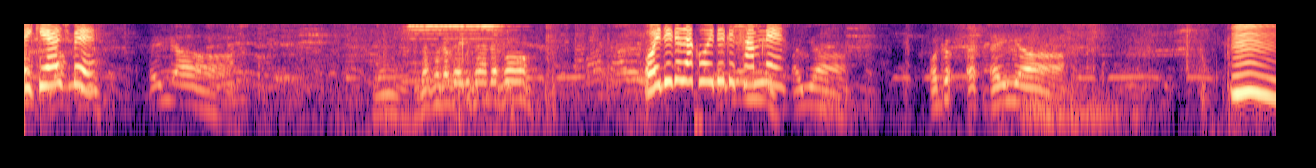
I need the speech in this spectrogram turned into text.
এই, কে আসবে? ওইদিকে দেখো ওইদিকে সামনে। হুম।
